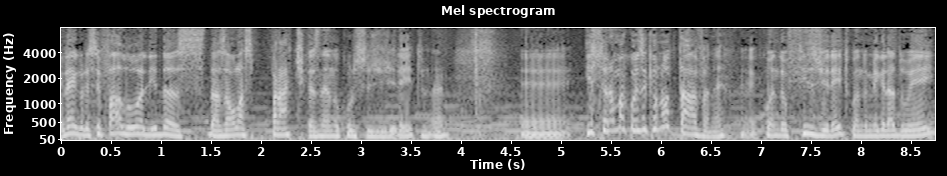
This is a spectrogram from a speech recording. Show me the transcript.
Gregory, você falou ali das, das aulas práticas né, no curso de Direito, né? É, isso era uma coisa que eu notava, né? É, quando eu fiz Direito, quando eu me graduei,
